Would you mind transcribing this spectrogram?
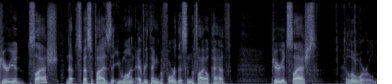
period slash. That specifies that you want everything before this in the file path. Period slash hello world.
